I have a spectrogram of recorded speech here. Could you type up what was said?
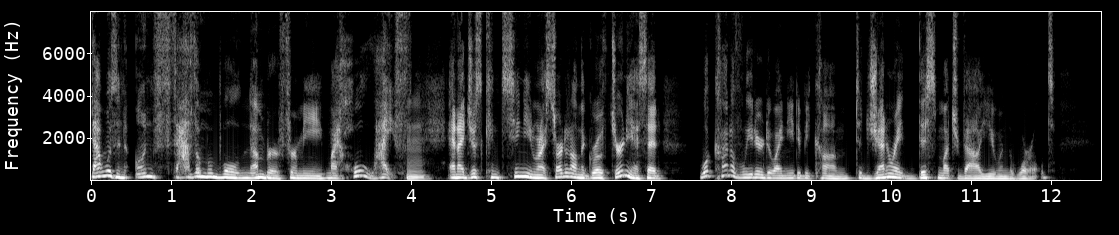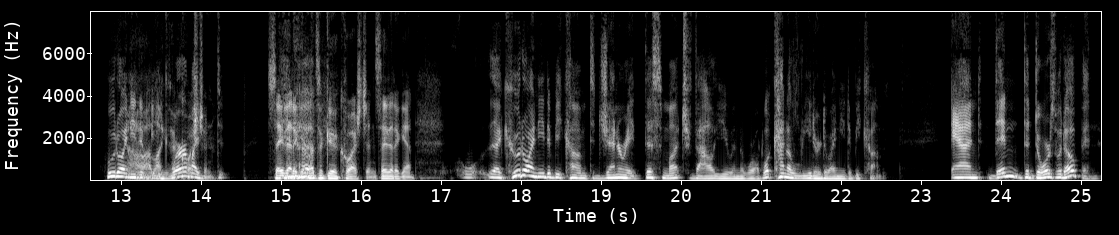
That was an unfathomable number for me my whole life. Mm. And I just continued when I started on the growth journey, I said, what kind of leader do I need to become to generate this much value in the world? Who do I need oh, to be? Like Where question. am I? D- Say that again. That's a good question. Say that again. Like, who do I need to become to generate this much value in the world? What kind of leader do I need to become? And then the doors would open.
